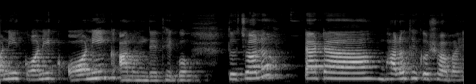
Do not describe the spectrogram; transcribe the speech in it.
অনেক অনেক অনেক আনন্দে থেকো। তো চলো, টাটা। ভালো থেকো সবাই।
